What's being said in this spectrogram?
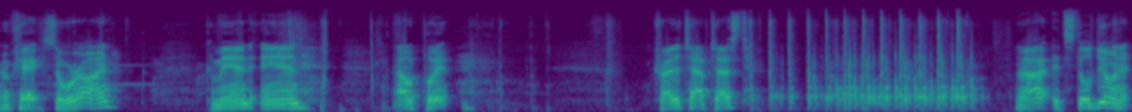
Okay, so we're on command and output. Try the tap test. Ah, it's still doing it.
